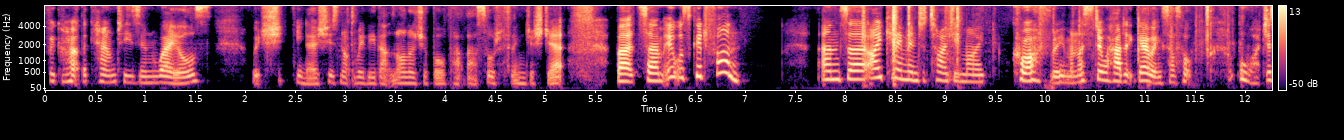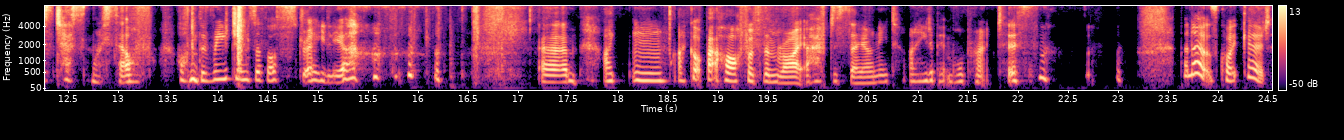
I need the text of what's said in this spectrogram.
figure out the counties in Wales, which, you know, she's not really that knowledgeable about that sort of thing just yet. But um, it was good fun. And uh, I came in to tidy my craft room and I still had it going. So I thought, oh, I just test myself on the regions of Australia. Um, I mm, I got about half of them right. I have to say, I need I need a bit more practice. but no, it was quite good.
